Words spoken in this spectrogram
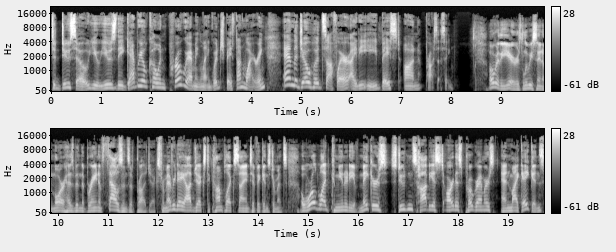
To do so, you use the Gabriel Cohen programming language based on wiring and the Joe Hood software IDE based on processing. Over the years, Louis Saint Amour has been the brain of thousands of projects, from everyday objects to complex scientific instruments. A worldwide community of makers, students, hobbyists, artists, programmers, and Mike Akins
